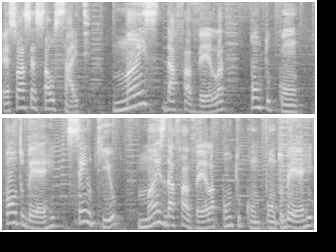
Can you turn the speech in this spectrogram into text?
é só acessar o site mãesdafavela.com.br sem o tio mãesdafavela.com.br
